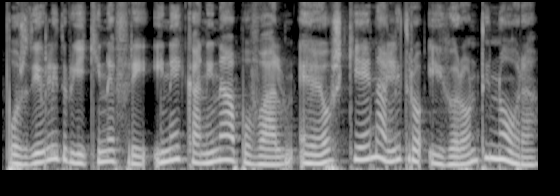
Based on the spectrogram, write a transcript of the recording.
πως δύο λειτουργικοί νεφροί είναι ικανοί να αποβάλουν έως και ένα λίτρο υγρών την ώρα.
